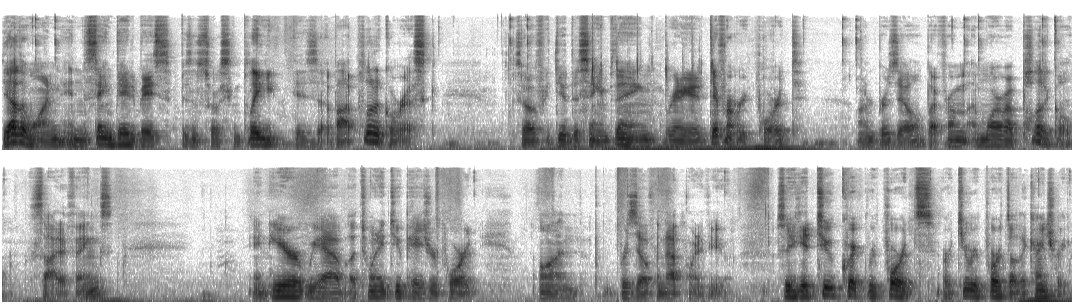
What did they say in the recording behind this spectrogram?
The other one in the same database, Business Source Complete, is about political risk. So if we do the same thing, we're going to get a different report on Brazil, but from more of a political side of things. And here we have a 22 page report on Brazil from that point of view. So you get two quick reports or two reports of the country.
